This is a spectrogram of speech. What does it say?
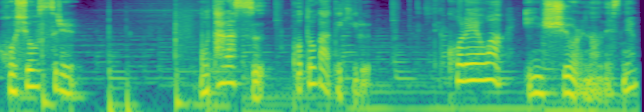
保証する、もたらすことができる。これは insure なんですね。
